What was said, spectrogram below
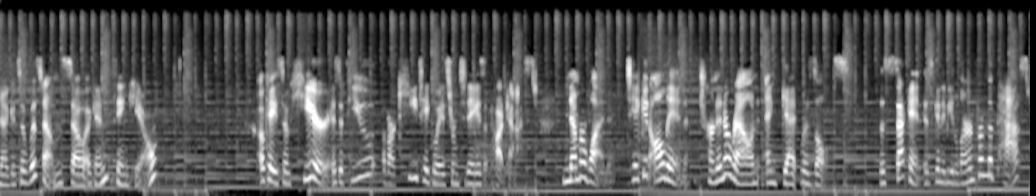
nuggets of wisdom. So, again, thank you. Okay, so here is a few of our key takeaways from today's podcast. Number one, take it all in, turn it around, and get results. The second is going to be learn from the past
